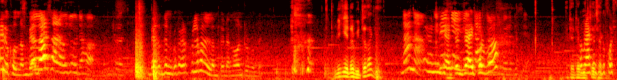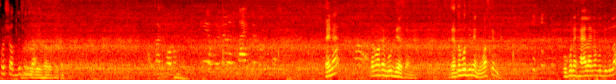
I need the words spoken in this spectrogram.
এই তো খুললাম বেয়াদব। বেদা সরা ওই যে ওটা হ। বেয়াদব জন্য কোথাকার খুলে ফেলালাম তো এটা আমি অন্টুর মধ্যে। দেখি এটার ভিতরে থাকে? না না। আমি হেয়ারটা dry করব। এটা তোমরা এখন শুধু থাকে। ফোস ফোস শব্দ শুনবা। এইভাবে থাকে। আল্লাহ গরম। এই ওইটা লাইটের তাই না? তোর মাথায় বুদ্ধি আছে আমি এত বুদ্ধি না ঘুমাস কেমন? উকুনে খায় না বুদ্ধিগুলা?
